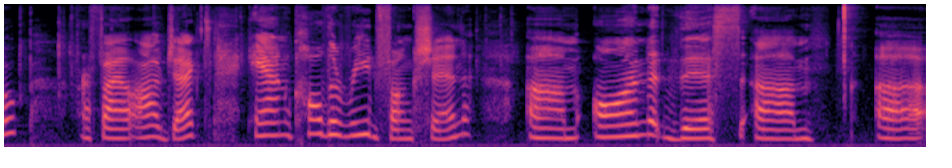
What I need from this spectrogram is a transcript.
oh, our file object, and call the read function um, on this um, uh,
